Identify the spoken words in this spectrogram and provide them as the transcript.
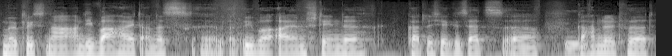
möglichst nah an die Wahrheit, an das äh, über allem stehende göttliche Gesetz äh, mhm. gehandelt wird.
